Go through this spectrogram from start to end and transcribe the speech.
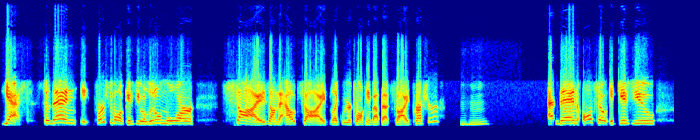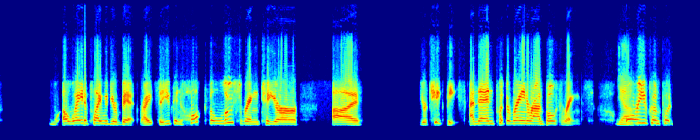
Yes. So then, it, first of all, it gives you a little more size on the outside, like we were talking about that side pressure. Mm-hmm. And then also, it gives you a way to play with your bit, right? So you can hook the loose ring to your uh, your cheek piece, and then put the rein around both rings. Yeah. Or you can put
